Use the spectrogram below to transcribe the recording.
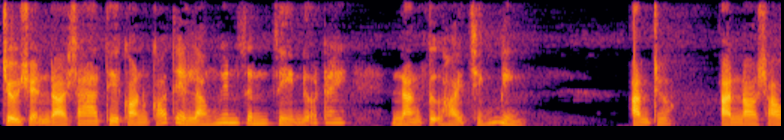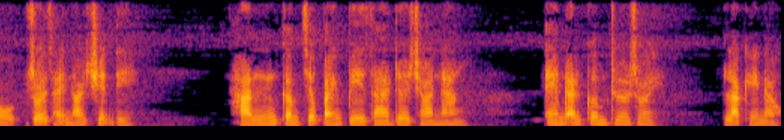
Trừ chuyện đó ra thì còn có thể là nguyên dân gì nữa đây? Nàng tự hỏi chính mình. Ăn trước, ăn no sau rồi hãy nói chuyện đi. Hắn cầm chiếc bánh pizza đưa cho nàng. Em đã ăn cơm trưa rồi. Là khi nào?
